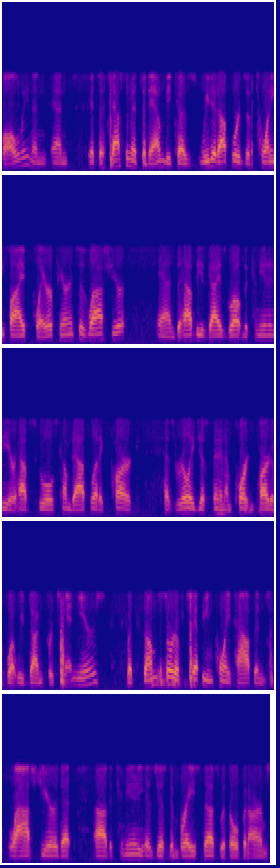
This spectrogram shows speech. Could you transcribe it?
following and, and it's a testament to them because we did upwards of 25 player appearances last year. And to have these guys go out in the community or have schools come to Athletic Park has really just been an important part of what we've done for 10 years. But some sort of tipping point happened last year that uh, the community has just embraced us with open arms.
